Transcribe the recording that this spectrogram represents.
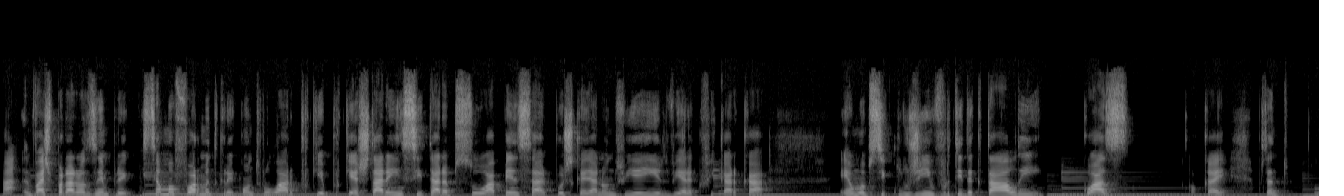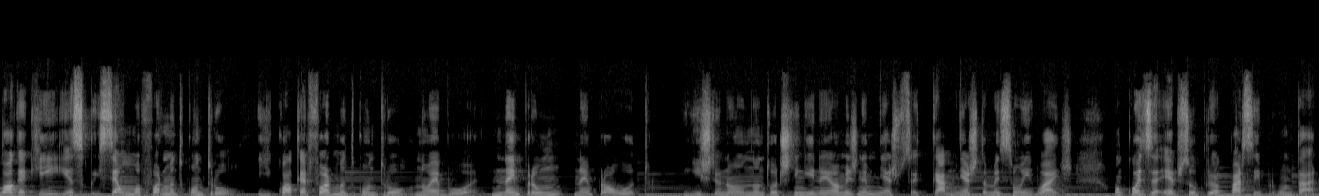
Ah, vais parar ao desemprego. Isso é uma forma de querer controlar. Porquê? Porque é estar a incitar a pessoa a pensar, pois se calhar não devia ir, devia que ficar cá. É uma psicologia invertida que está ali, quase. Ok? Portanto, Logo aqui, esse, isso é uma forma de controle e qualquer forma de controle não é boa, nem para um nem para o outro. E isto eu não, não estou a distinguir nem homens nem mulheres, sei que há mulheres que também são iguais. Uma coisa é a pessoa preocupar-se e perguntar:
